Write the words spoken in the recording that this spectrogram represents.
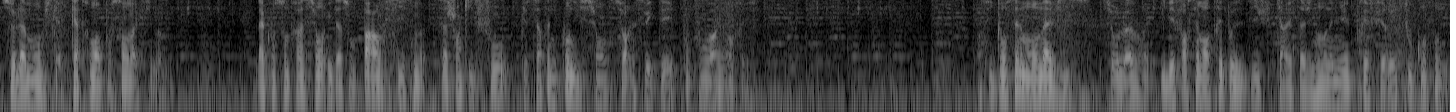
cela monte jusqu'à 80% au maximum. La concentration est à son paroxysme, sachant qu'il faut que certaines conditions soient respectées pour pouvoir y entrer. En ce qui concerne mon avis sur l'œuvre, il est forcément très positif car il s'agit de mon anime préféré tout confondu.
